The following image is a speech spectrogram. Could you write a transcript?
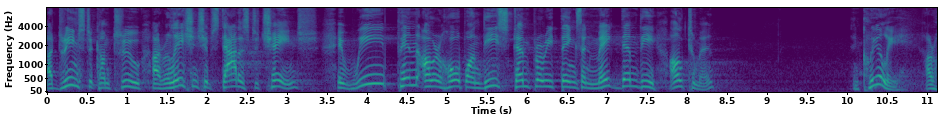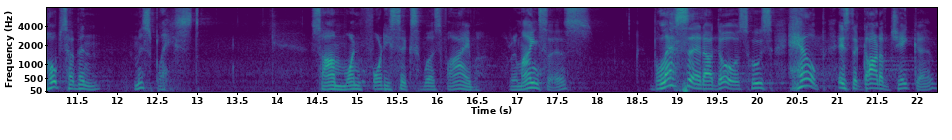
our dreams to come true, our relationship status to change, if we pin our hope on these temporary things and make them the ultimate, then clearly our hopes have been misplaced. Psalm 146, verse 5 reminds us Blessed are those whose help is the God of Jacob,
